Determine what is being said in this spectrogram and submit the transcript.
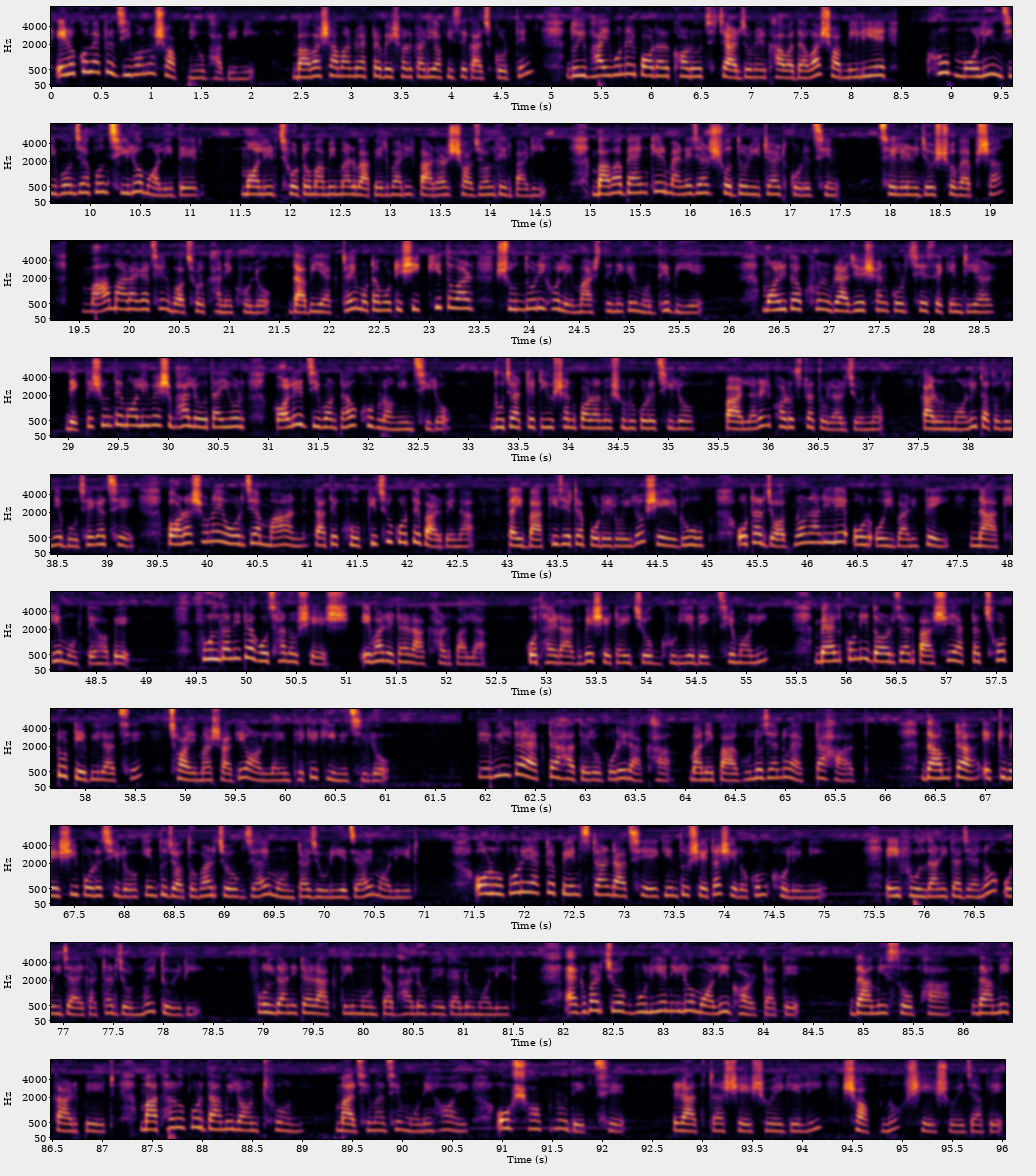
এরকম একটা জীবনও স্বপ্নেও ভাবেনি। বাবা সামান্য একটা বেসরকারি অফিসে কাজ করতেন। দুই ভাই বোনের পড়ার খরচ, চারজনের খাওয়া দাওয়া সব মিলিয়ে খুব মলিন জীবনযাপন ছিল মলিদের। মলির ছোট মামিমার বাপের বাড়ির পাড়ার সজলদের বাড়ি। বাবা ব্যাংকের ম্যানেজার সদ্য রিটায়ার্ড করেছেন। ছেলের নিজস্ব ব্যবসা। মা মারা গেছেন বছর খানেক হলো। দাবি একটাই, মোটামুটি শিক্ষিত আর সুন্দরী হলে মাস তিনেকের মধ্যে বিয়ে। মলি তখন গ্র্যাজুয়েশন করছে সেকেন্ড ইয়ার দেখতে শুনতে মলি বেশ ভালো, তাই ওর কলেজ জীবনটাও খুব রঙিন ছিল। দু চারটে টিউশন পড়ানো শুরু করেছিল পার্লারের খরচটা তোলার জন্য। কারণ মলি ততদিনে বুঝে গেছে, পড়াশোনায় ওর যা মান, তাতে খুব কিছু করতে পারবে না। তাই বাকি যেটা পড়ে রইল সেই রূপ, ওটার যত্ন না নিলে ওর ওই বাড়িতেই না খেয়ে মরতে হবে। ফুলদানিটা গোছানো শেষ, এবার এটা রাখার পালা। কোথায় রাখবে সেটাই চোখ ঘুরিয়ে দেখছে মলি। ব্যালকনি দরজার পাশে একটা ছোট্ট টেবিল আছে, ছয় মাস আগে অনলাইন থেকে কিনেছিল। টেবিলটা একটা হাতের ওপরে রাখা মানে পাগুলো যেন একটা হাত। দামটা একটু বেশি পড়েছিল, কিন্তু যতবার চোখ যায়, মনটা জুড়িয়ে যায় মলির। ওর ওপরে একটা পেন স্ট্যান্ড আছে, কিন্তু সেটা সেরকম খোলেনি। এই ফুলদানিটা যেন ওই জায়গাটার জন্যই তৈরি। ফুলদানিটা রাখতেই মনটা ভালো হয়ে গেল মলির। একবার চোখ বুলিয়ে নিল মলি ঘরটাতে। দামি সোফা, দামি কার্পেট, মাথার ওপর দামি লণ্ঠন। মাঝে মাঝে মনে হয়, ও স্বপ্ন দেখছে। রাতটা শেষ হয়ে গেলেই স্বপ্ন শেষ হয়ে যাবে।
